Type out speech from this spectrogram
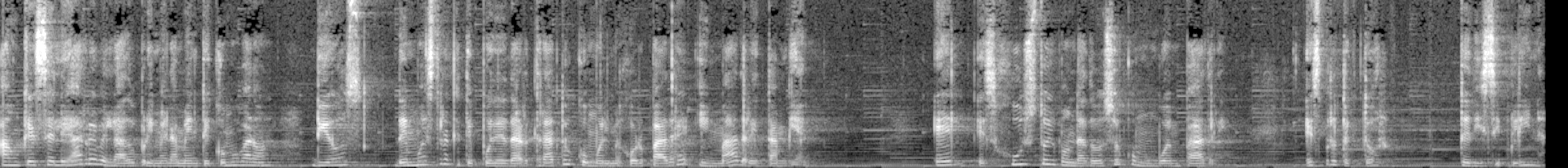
Aunque se le ha revelado primeramente como varón, Dios demuestra que te puede dar trato como el mejor padre y madre también. Él es justo y bondadoso como un buen padre. Es protector, te disciplina.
